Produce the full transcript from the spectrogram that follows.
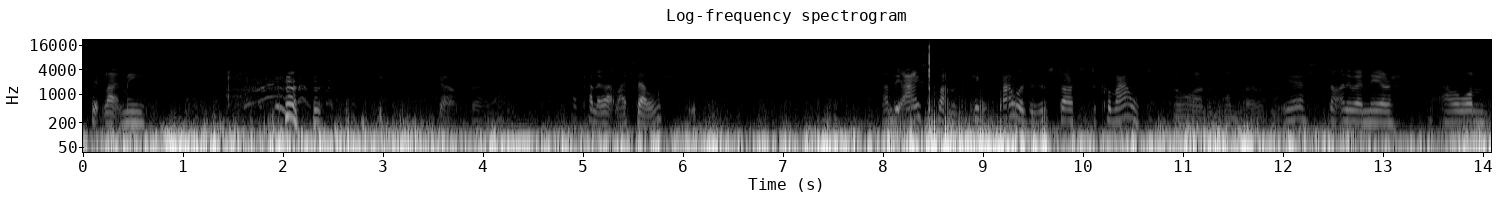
A bit like me. Can't say that. I kind of about myself. And the ice plant, with the pink flowers are just started to come out. Oh, aye, there's one there, isn't there? Yes, not anywhere near our ones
